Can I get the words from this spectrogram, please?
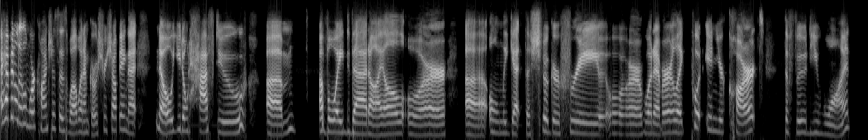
I have been a little more conscious as well when I'm grocery shopping that no, you don't have to um, avoid that aisle or uh, only get the sugar free or whatever. Like put in your cart the food you want.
